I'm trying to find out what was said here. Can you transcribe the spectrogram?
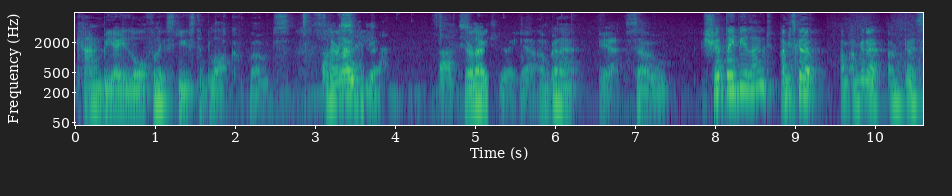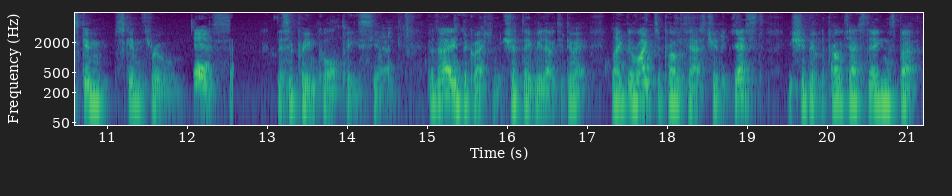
can be a lawful excuse to block roads. So they're allowed to do it. They're allowed to do it. Yeah, I'm gonna. Yeah. So should they be allowed? I'm just gonna. I'm, I'm gonna. I'm gonna skim skim through Yeah. this uh, the Supreme Court piece here. But that is the question: Should they be allowed to do it? Like the right to protest should exist. You should be able to protest things, but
